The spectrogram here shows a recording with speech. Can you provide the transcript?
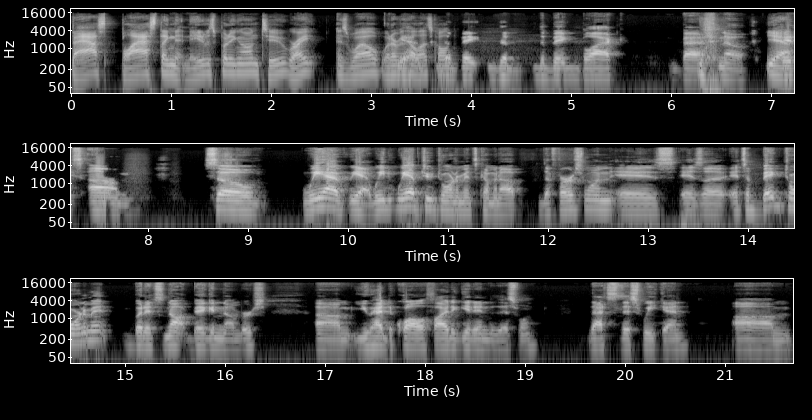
bass blast thing that Native is putting on too, right? As well, whatever the hell that's The called. big the the big black bass. No, yeah, it's um. So we have yeah we we have two tournaments coming up. The first one is is a it's a big tournament, but it's not big in numbers. Um, you had to qualify to get into this one. That's this weekend. Um,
